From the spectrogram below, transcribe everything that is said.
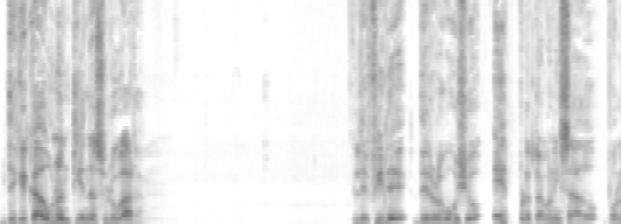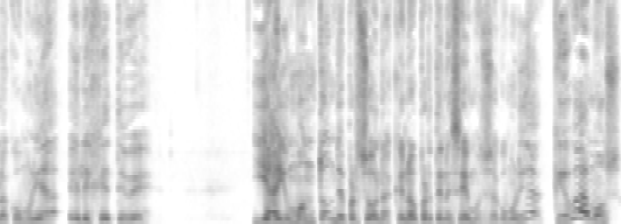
de que cada uno entienda su lugar. El desfile del orgullo es protagonizado por la comunidad LGTB. Y hay un montón de personas que no pertenecemos a esa comunidad que vamos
